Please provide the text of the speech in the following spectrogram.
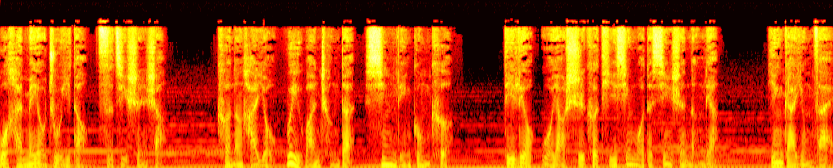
我还没有注意到自己身上，可能还有未完成的心灵功课。第六，我要时刻提醒我的心神能量，应该用在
